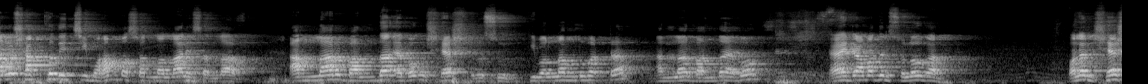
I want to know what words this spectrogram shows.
আরও সাক্ষ্য দিচ্ছি মোহাম্মদ সাল্লাল্লাহু সাল্লাম, আল্লাহর বান্দা এবং শেষ রসুল। কি বললাম অনুবাদটা? আল্লাহর বান্দা এবং হ্যাঁ এটা আমাদের স্লোগান। বলেন, শেষ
